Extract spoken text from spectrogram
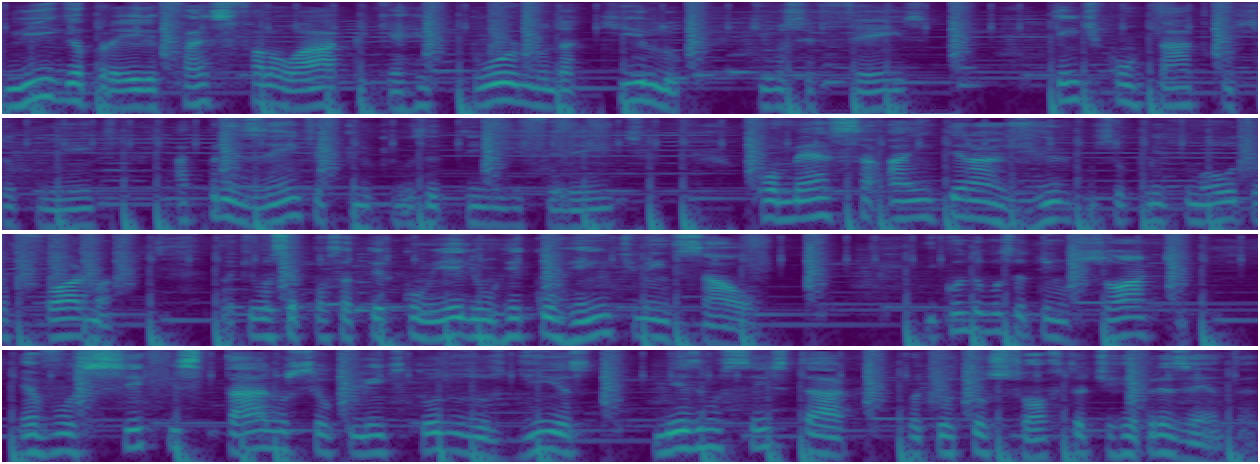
liga para ele, faz follow-up, que é retorno daquilo que você fez, tente contato com o seu cliente, apresente aquilo que você tem de diferente, começa a interagir com o seu cliente de uma outra forma, para que você possa ter com ele um recorrente mensal. E quando você tem um SOC, é você que está no seu cliente todos os dias, mesmo sem estar, porque o teu software te representa.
